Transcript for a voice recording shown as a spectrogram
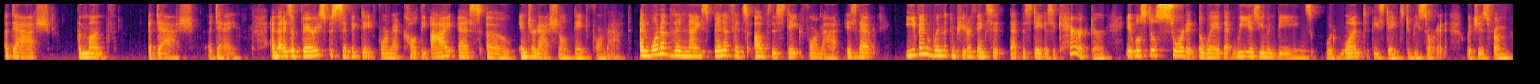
a dash, the month, a dash, a day. And that is a very specific date format called the ISO International Date Format. And one of the nice benefits of this date format is that even when the computer thinks it, that this date is a character, it will still sort it the way that we as human beings would want these dates to be sorted, which is from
